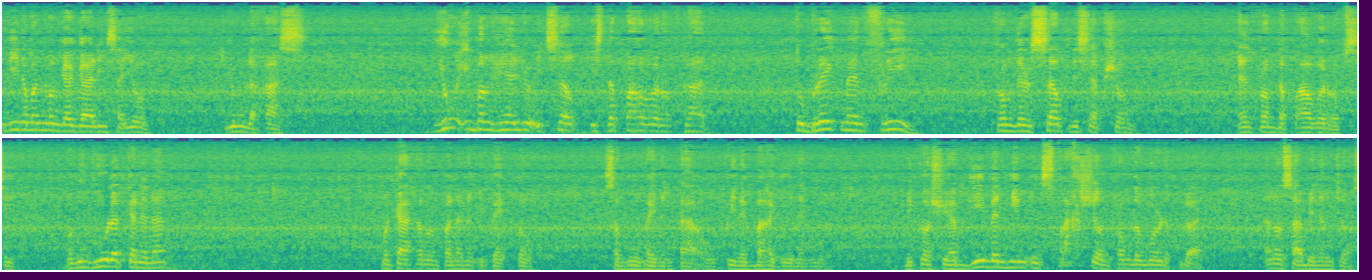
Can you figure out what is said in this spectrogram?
Hindi naman manggagaling sa iyo yung lakas. Yung Ebanghelyo itself is the power of God to break men free from their self-deception and from the power of sin. Magugulat ka na lang. Magkakaroon pala ng epekto sa buhay ng tao pinagbahaginan mo. Because you have given him instruction from the Word of God. Ano sabi ng Diyos?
